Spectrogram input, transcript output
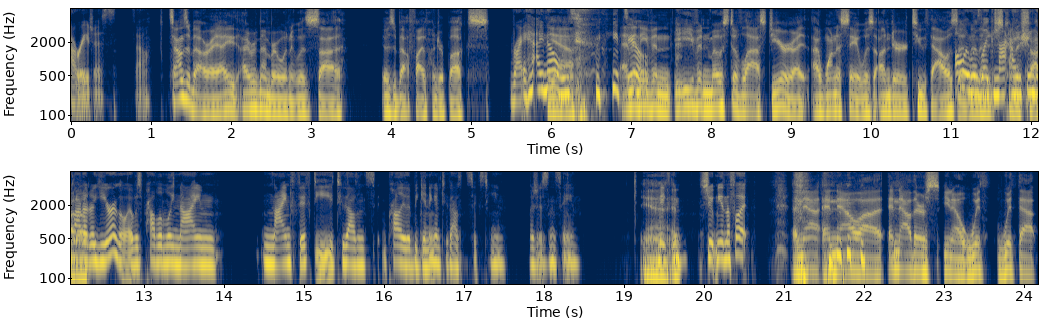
outrageous. So Sounds about right. I, I remember when it was uh it was about 500 bucks. Right, I know. Yeah. Me too. And then even even most of last year, I, I want to say it was under 2000 oh, it was like nine, kind I think about up. it a year ago. It was probably nine nine fifty, 2000, probably the beginning of 2016, which is insane. Yeah. Makes And, me shoot me in the foot. and now and now uh and now there's, you know, with with that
